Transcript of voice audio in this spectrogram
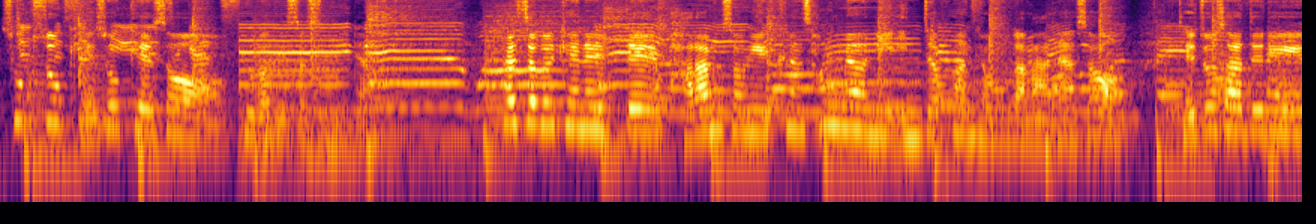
속속 계속해서 표각했었습니다. 활석을 캐낼 때 발암성이 큰 성면이 인접한 경우가 많아서 제조사들이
